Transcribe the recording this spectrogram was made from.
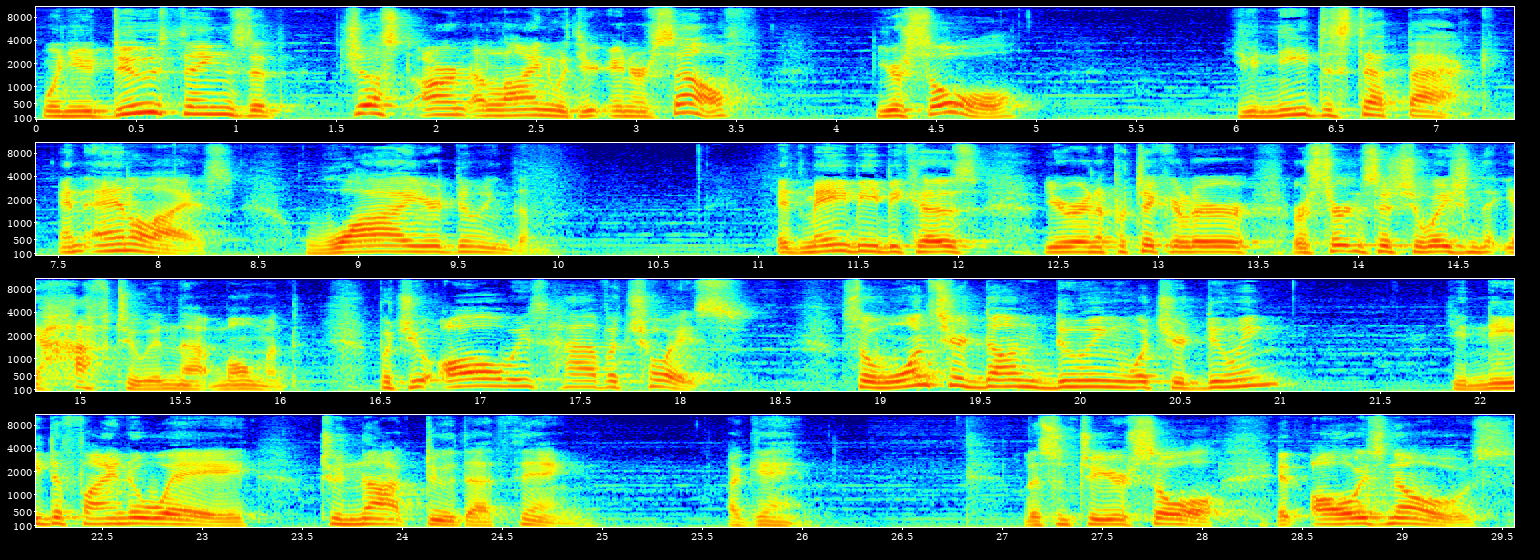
When you do things that just aren't aligned with your inner self, your soul you need to step back and analyze why you're doing them. It may be because you're in a particular or certain situation that you have to in that moment, but you always have a choice. So once you're done doing what you're doing, you need to find a way to not do that thing again. Listen to your soul, it always knows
